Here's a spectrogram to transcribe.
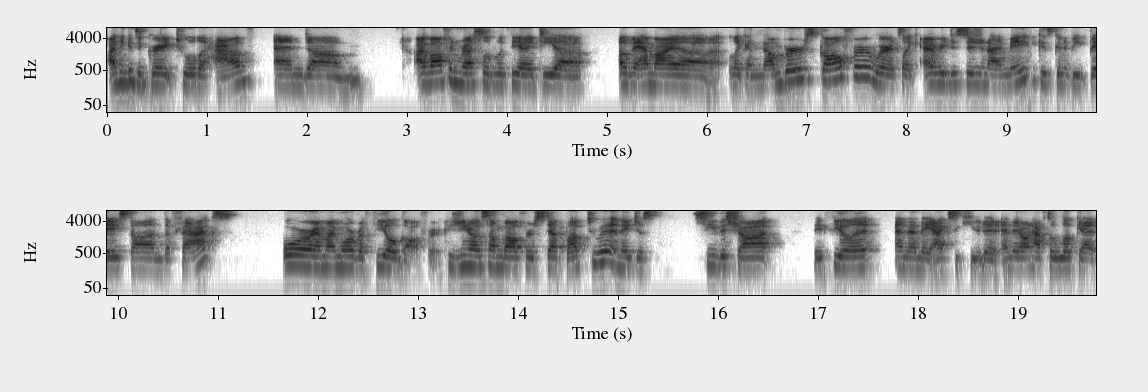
I think it's a great tool to have. And um, I've often wrestled with the idea of am I a, like a numbers golfer where it's like every decision I make is going to be based on the facts or am I more of a feel golfer? Because, you know, some golfers step up to it and they just see the shot, they feel it and then they execute it and they don't have to look at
